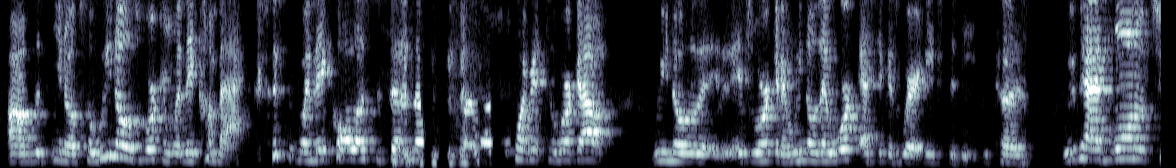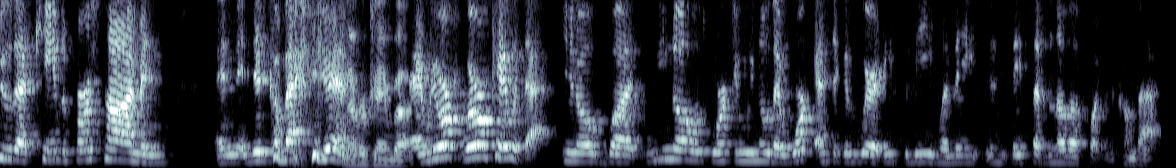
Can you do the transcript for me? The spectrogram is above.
Um, you know, so we know it's working when they come back. when they call us to set another, another appointment to work out, we know that it's working, and we know their work ethic is where it needs to be because we've had one or two that came the first time and and it did come back again. Never came back. And we were we're okay with that, you know. But we know it's working. We know their work ethic is where it needs to be when they they set another appointment to come back.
